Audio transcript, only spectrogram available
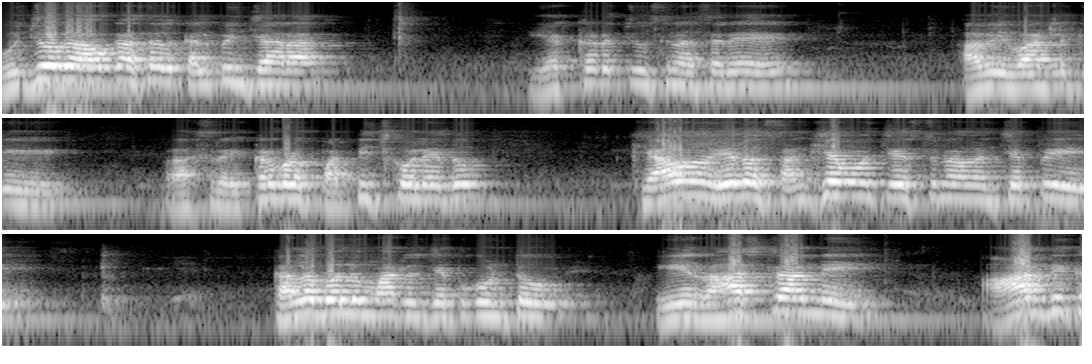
ఉద్యోగ అవకాశాలు కల్పించారా? ఎక్కడ చూసినా సరే అవి వాటికి అసలు ఎక్కడ కూడా పట్టించుకోలేదు. కేవలం ఏదో సంక్షేమం చేస్తున్నామని చెప్పి కళ్ళబొల్లు మాటలు చెప్పుకుంటూ ఈ రాష్ట్రాన్ని ఆర్థిక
